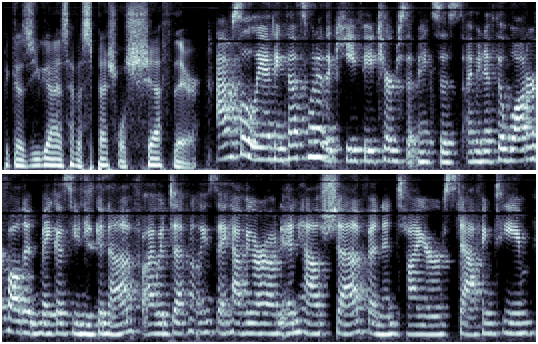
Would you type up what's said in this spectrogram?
because you guys have a special chef there. Absolutely. I think that's one of the key features that makes us, I mean, if the waterfall didn't make us unique enough, I would definitely say having our own in house chef and entire staffing team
